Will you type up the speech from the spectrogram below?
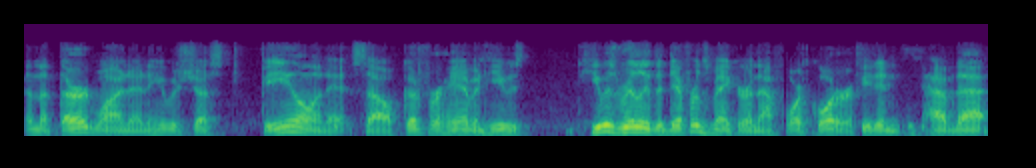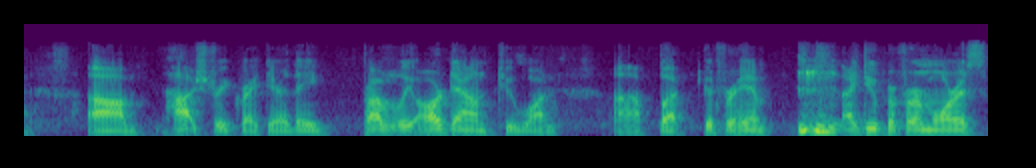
then the third one, and he was just feeling it. So good for him, and he was he was really the difference maker in that fourth quarter. If he didn't have that um, hot streak right there, they probably are down two one. Uh, but good for him. I do prefer Morris.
